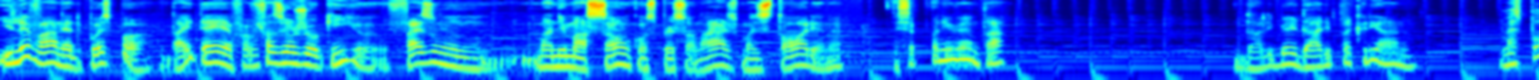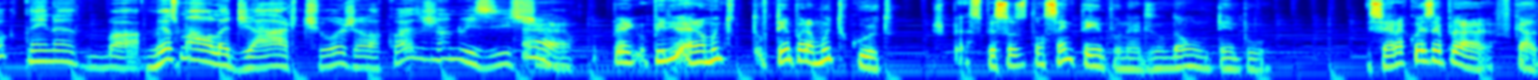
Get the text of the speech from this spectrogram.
E levar, né? Depois, pô, dá ideia. Vamos fazer um joguinho, faz um, uma animação com os personagens, uma história, né? Aí você pode inventar. Dá liberdade para criar, né? Mas pouco tem, né? Mesmo a aula de arte hoje, ela quase já não existe. É, né? o, período era muito, o tempo era muito curto. As pessoas estão sem tempo, né? Eles não dão um tempo. Isso era coisa para ficar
